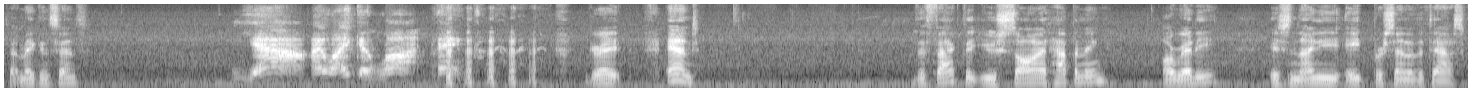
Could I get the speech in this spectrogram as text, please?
Is that making sense? Yeah, I like it a lot. Thanks. Great. And the fact that you saw it happening already is 98% of the task.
